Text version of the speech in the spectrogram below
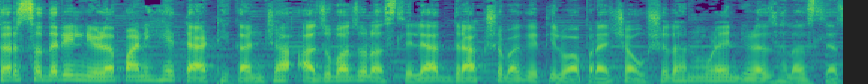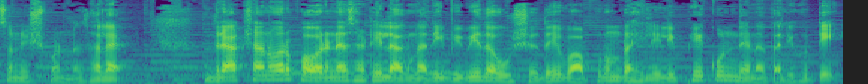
तर सदरील निळं पाणी हे त्या ठिकाणच्या आजूबाजूला असलेल्या द्राक्ष बागेतील वापराच्या औषधांमुळे निळं झालं असल्याचं निष्पन्न झालंय. द्राक्षांवर फवारण्यासाठी लागणारी विविध औषधे वापरून राहिलेली फेकून देण्यात आली होती.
